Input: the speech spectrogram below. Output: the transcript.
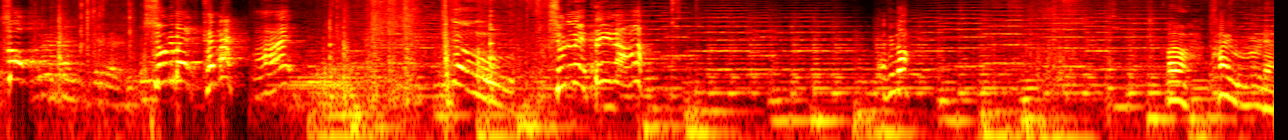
走，兄弟们开麦！哎，哟，兄弟们等上啊！来，飞哥，啊，太入味了！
